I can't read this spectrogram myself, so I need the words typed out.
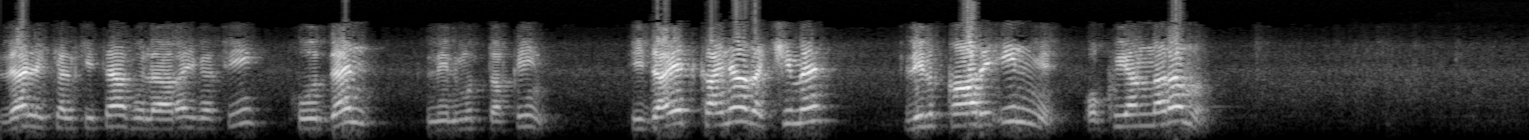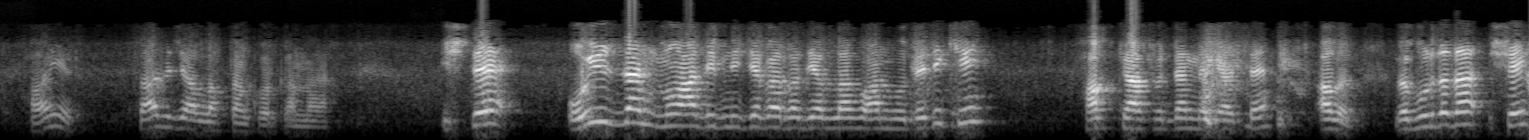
ذَلِكَ الْكِتَابُ لَا رَيْبَ ف۪ي هُدًا لِلْمُتَّقِينَ Hidayet kaynağı da kime? لِلْقَارِئِنْ mi? Okuyanlara mı? Hayır. Sadece Allah'tan korkanlara. İşte o yüzden Muad İbni Cebel radıyallahu anhu dedi ki hak kafirden de gelse alın. Ve burada da şeyh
